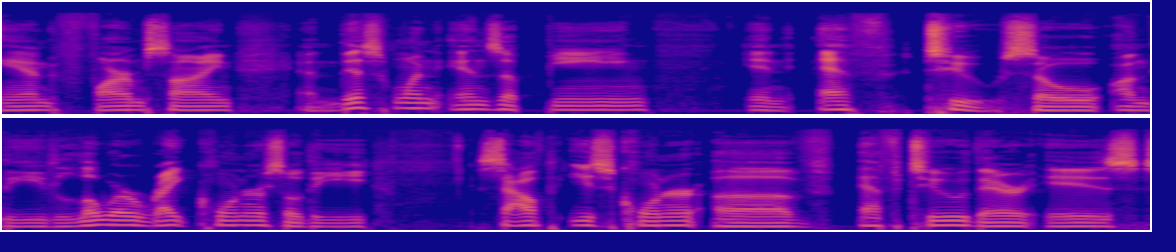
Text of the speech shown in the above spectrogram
and farm sign. And this one ends up being in F2. So on the lower right corner, so the southeast corner of F2, there is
